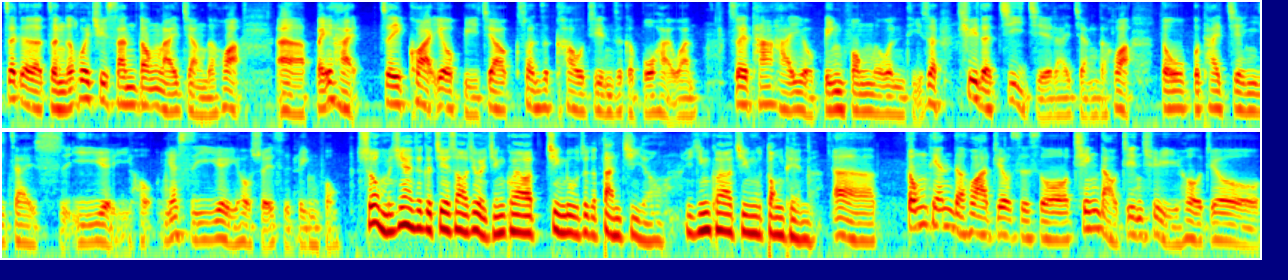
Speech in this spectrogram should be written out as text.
这个整个会去山东来讲的话，呃，北海这一块又比较算是靠近这个渤海湾，所以它还有冰封的问题，所以去的季节来讲的话，都不太建议在十一月以后，因为十一月以后随时冰封。所以我们现在这个介绍就已经快要进入这个淡季了哦，已经快要进入冬天了。呃，冬天的话，就是说青岛进去以后，就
